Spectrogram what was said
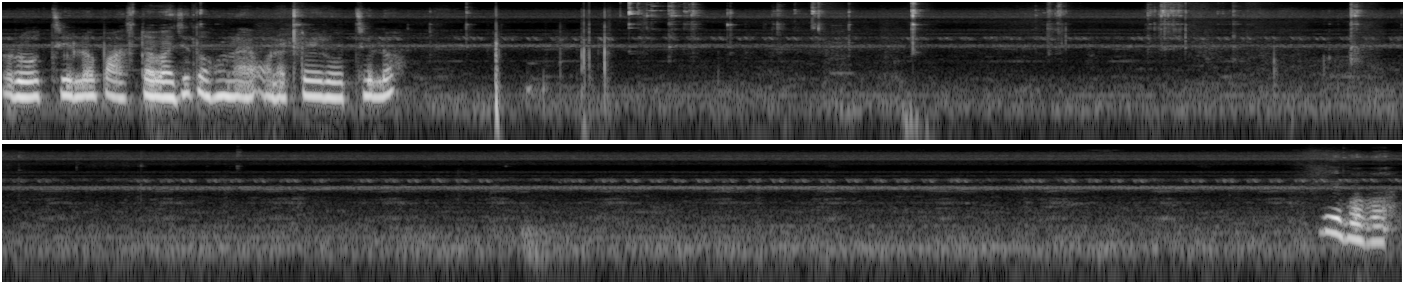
রোদ ছিল, পাঁচটা বাজে, তখন অনেকটাই রোদ ছিল। এ বাবা।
